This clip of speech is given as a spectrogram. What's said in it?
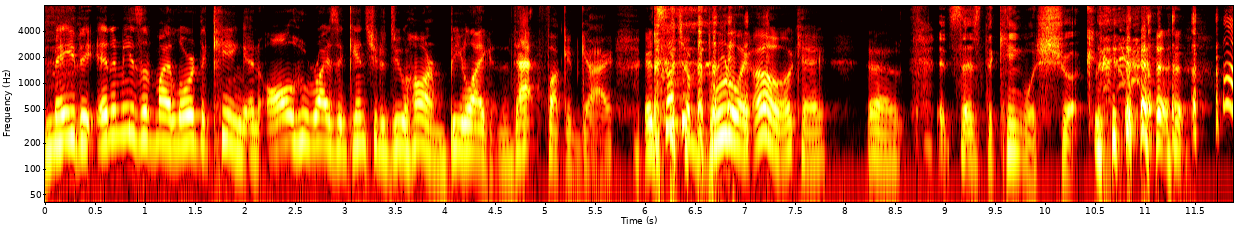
may the enemies of my lord the king and all who rise against you to do harm be like that fucking guy. It's such a brutal, like, oh, okay. Uh, It says the king was shook.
